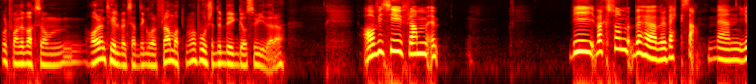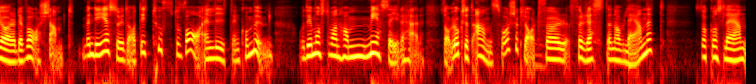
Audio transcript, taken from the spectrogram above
fortfarande Vaxholm har en tillväxt, att det går framåt, man fortsätter bygga och så vidare? Ja, vi ser ju fram vi, Vaxholm behöver växa men göra det varsamt. Men det är så idag att det är tufft att vara en liten kommun. Och det måste man ha med sig i det här. Så har vi också ett ansvar såklart för, för resten av länet. Stockholms län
